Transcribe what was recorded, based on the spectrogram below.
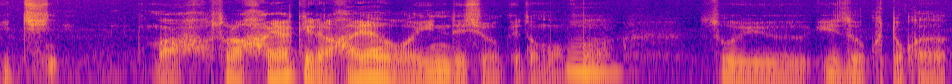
一まあそれは早ければ早い方がいいんでしょうけども、うん。まあ、そういう遺族とか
